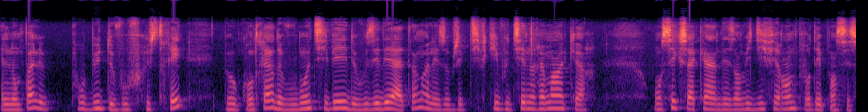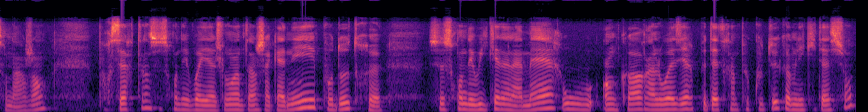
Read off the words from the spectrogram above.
Elles n'ont pas pour but de vous frustrer, mais au contraire de vous motiver et de vous aider à atteindre les objectifs qui vous tiennent vraiment à cœur. On sait que chacun a des envies différentes pour dépenser son argent. Pour certains, ce seront des voyages lointains chaque année, pour d'autres, ce seront des week-ends à la mer ou encore un loisir peut-être un peu coûteux comme l'équitation.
